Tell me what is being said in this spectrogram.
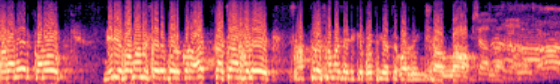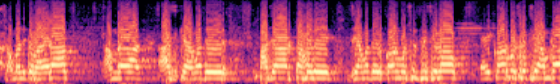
ধরনের কোন নিরীহ মানুষের উপর কোন অত্যাচার হলে ছাত্র সমাজ এটিকে প্রতিহত করবে ইনশাআল্লাহ। সম্মানিত ভাইরা আমরা আজকে আমাদের বাজার তাহলে যে আমাদের কর্মসূচি ছিল এই কর্মসূচি আমরা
